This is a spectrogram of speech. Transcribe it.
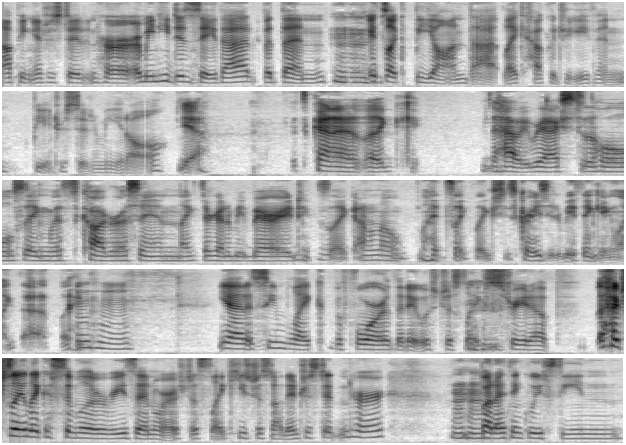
not being interested in her i mean he did say that but then Mhm. it's like beyond that like how could you even be interested in me at all Yeah. It's kind of like how he reacts to the whole thing with Kagura saying like they're gonna be married. He's like, I don't know. It's like like she's crazy to be thinking like that. Like, mm-hmm. yeah and it seemed like before that it was just like Mhm. straight up actually like a similar reason where it's just like he's just not interested in her Mhm. but I think we've seen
